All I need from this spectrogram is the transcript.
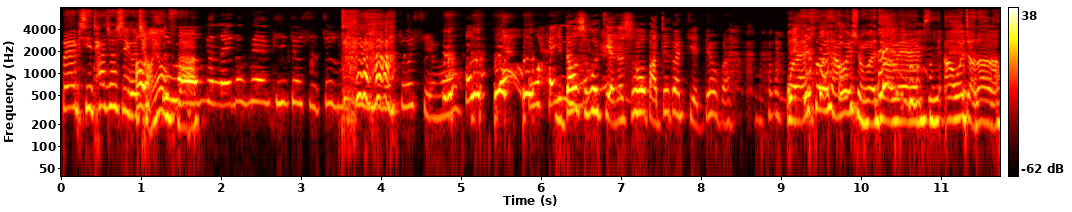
，VIP 它就是一个哦，常用词啊吗？。本来的 VIP 就是就是这个缩写吗？我还以你到时候剪的时候把这段剪掉吧。我来搜一下为什么叫 VIP 啊，我找到了。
